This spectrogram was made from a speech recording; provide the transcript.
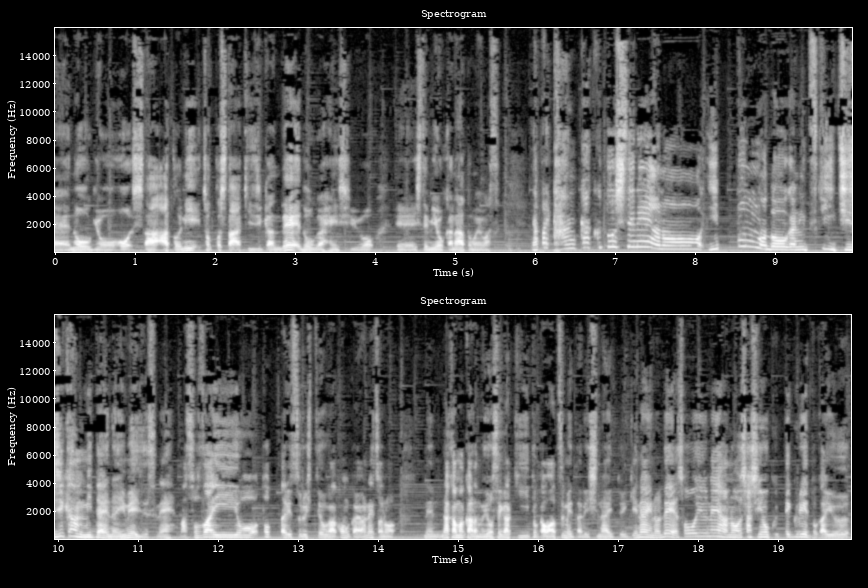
えー、農業をした後に、ちょっとした空き時間で動画編集を、えー、してみようかなと思います。やっぱり感覚としてね、あのー、1分の動画につき1時間みたいなイメージですね。まあ、素材を撮ったりする必要が今回はね、その、ね、仲間からの寄せ書きとかを集めたりしないといけないので、そういうね、あの、写真送ってくれとかいう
